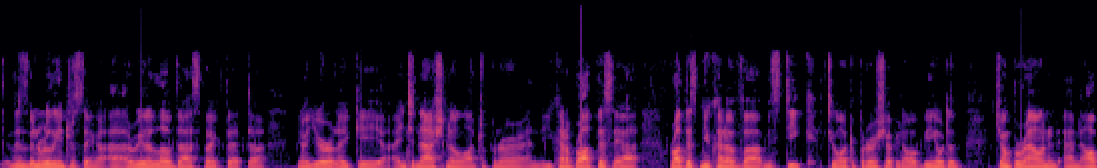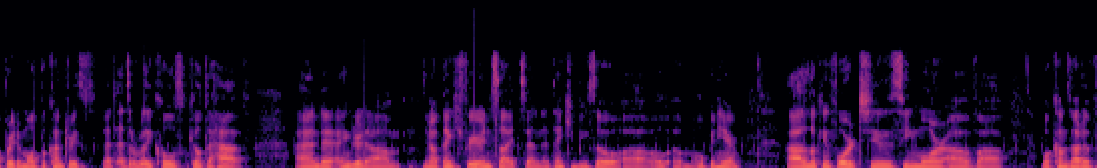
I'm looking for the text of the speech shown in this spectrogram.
this has been really interesting. I, I really love the aspect that uh, you know you're like a uh, international entrepreneur, and you kind of brought this uh, brought this new kind of uh, mystique to entrepreneurship. You know, being able to jump around and, and operate in multiple countries. That, that's a really cool skill to have. And uh, Ingrid, um, you know, thank you for your insights and, and thank you being so uh, um, open here. looking forward to seeing more of what comes out of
